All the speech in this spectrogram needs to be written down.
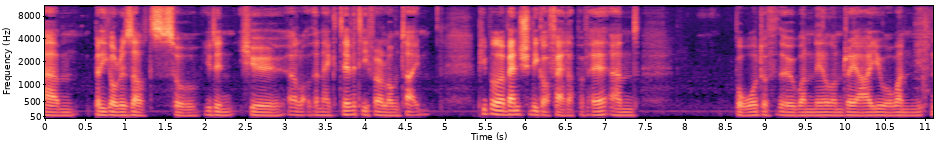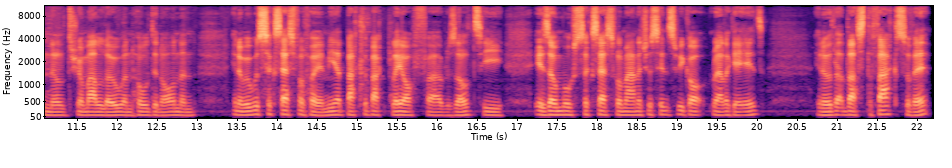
Um, but he got results, so you didn't hear a lot of the negativity for a long time. People eventually got fed up of it and bored of the 1 0 Andre Ayew or 1 0 Jamal Lowe and holding on. And, you know, it was successful for him. He had back to back playoff uh, results. He is our most successful manager since we got relegated. You know, that that's the facts of it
